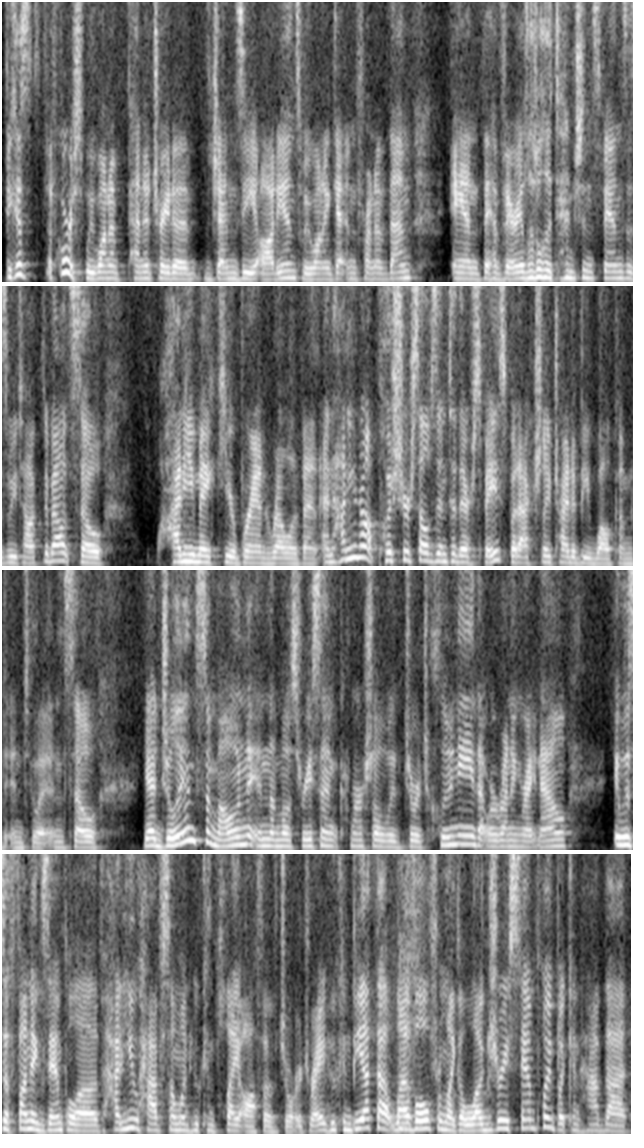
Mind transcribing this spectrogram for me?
Because of course we want to penetrate a Gen Z audience, we want to get in front of them, and they have very little attention spans as we talked about. So how do you make your brand relevant and how do you not push yourselves into their space but actually try to be welcomed into it and so yeah julian simone in the most recent commercial with george clooney that we're running right now it was a fun example of how do you have someone who can play off of George, right? Who can be at that level from like a luxury standpoint, but can have that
